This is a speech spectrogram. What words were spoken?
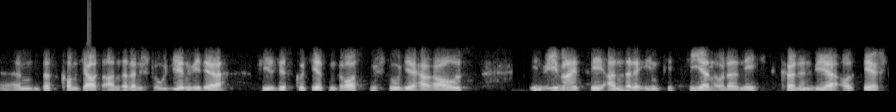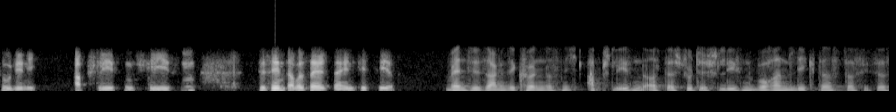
Ähm, das kommt ja aus anderen Studien wie der viel diskutierten Drosten-Studie heraus. Inwieweit sie andere infizieren oder nicht, können wir aus der Studie nicht abschließend schließen. Sie sind aber seltener infiziert. Wenn Sie sagen, Sie können das nicht abschließend aus der Studie schließen, woran liegt das, dass Sie das,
